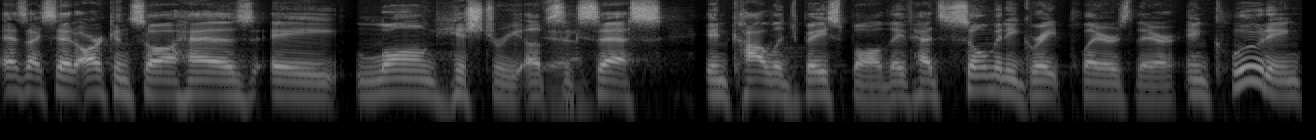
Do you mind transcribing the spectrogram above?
as I said, Arkansas has a long history of yeah. success in college baseball. They've had so many great players there, including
